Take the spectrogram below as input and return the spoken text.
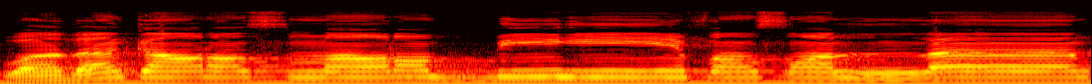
وذكر اسم ربه فصلى.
